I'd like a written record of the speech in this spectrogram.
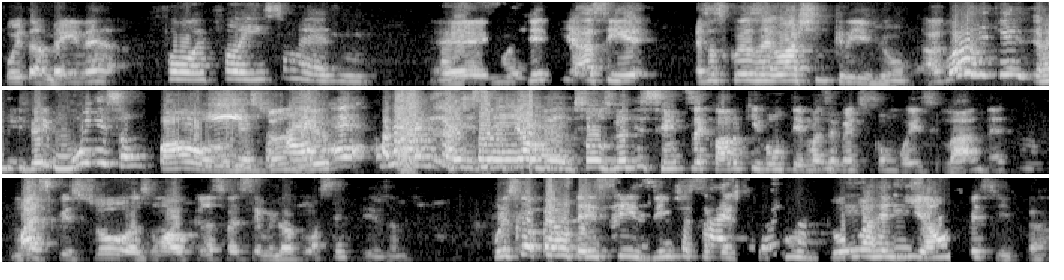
foi também, né? Foi, foi isso mesmo. É, assim, essas coisas eu acho incrível. Agora a gente, a gente veio muito em São Paulo, Isso, Rio de Janeiro. É, é, a gente sabe que alguns, são os grandes centros, é claro que vão ter mais eventos como esse lá, né? Mais pessoas, um alcance vai ser melhor, com certeza. Né? Por isso que eu perguntei se existe essa questão de uma região específica.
